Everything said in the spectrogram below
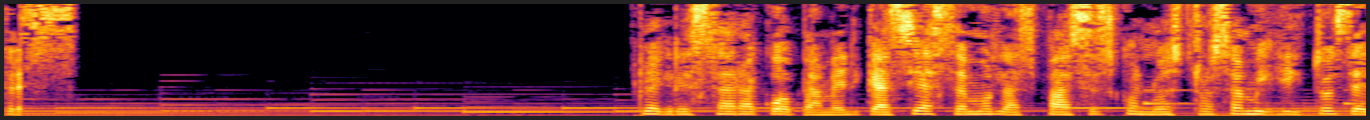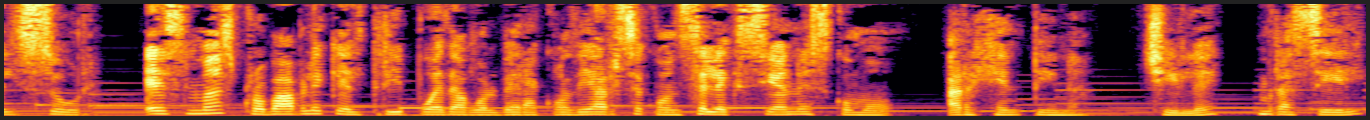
3. Regresar a Copa América si hacemos las paces con nuestros amiguitos del sur es más probable que el Tri pueda volver a codearse con selecciones como Argentina, Chile, Brasil,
